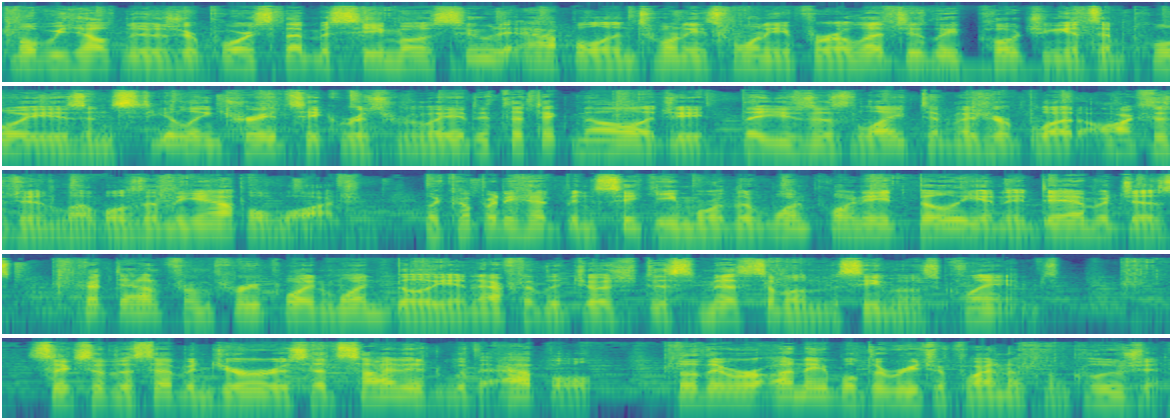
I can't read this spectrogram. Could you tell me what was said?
MobiHealthNews reports that Masimo sued Apple in 2020 for allegedly poaching its employees and stealing trade secrets related to technology that uses light to measure blood oxygen levels in the Apple Watch. The company had been seeking more than 1.8 billion in damages, cut down from 3.1 billion after the judge dismissed some of Masimo's claims. Six of the seven jurors had sided with Apple, though they were unable to reach a final conclusion.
